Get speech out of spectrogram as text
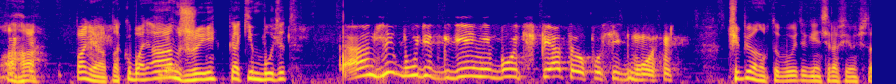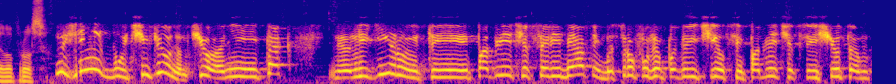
Ага, понятно. Кубань. А Анжи каким будет? А Анжи будет где-нибудь с пятого по седьмой. Чемпионом кто будет, Евгений Серафимович, это вопрос. Ну, «Зенит» будет чемпионом. Что, они и так э, лидируют, и подлечатся ребята, и Быстров уже подлечился, и подлечатся еще там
